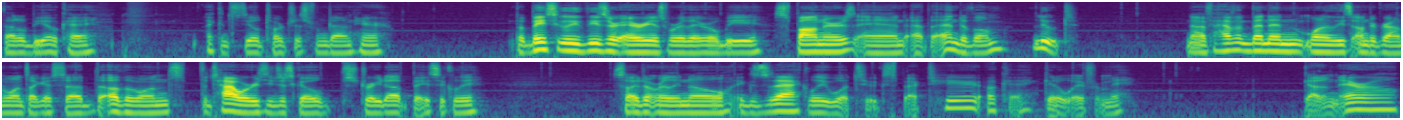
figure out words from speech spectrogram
that'll be okay. I can steal torches from down here. But basically, these are areas where there will be spawners and at the end of them, loot. Now, if I haven't been in one of these underground ones, like I said, the other ones, the towers, you just go straight up, basically. So I don't really know exactly what to expect here. Okay, get away from me. Got an arrow.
